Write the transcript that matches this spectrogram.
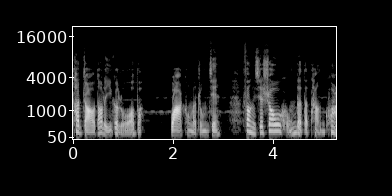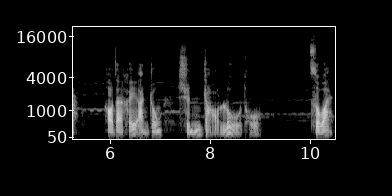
他找到了一个萝卜，挖空了中间，放些烧红了的炭块，好在黑暗中寻找路途。此外，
